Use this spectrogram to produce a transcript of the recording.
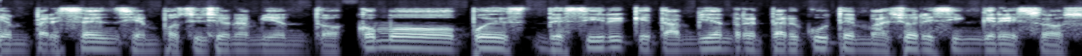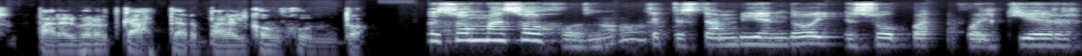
en presencia, en posicionamiento, ¿cómo puedes decir que también repercute en mayores ingresos para el broadcaster, para el conjunto? Pues son más ojos, ¿no? Que te están viendo y eso para cualquier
